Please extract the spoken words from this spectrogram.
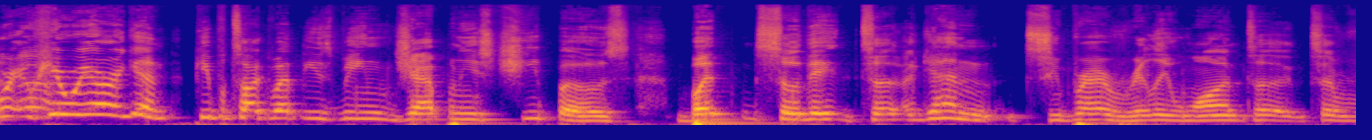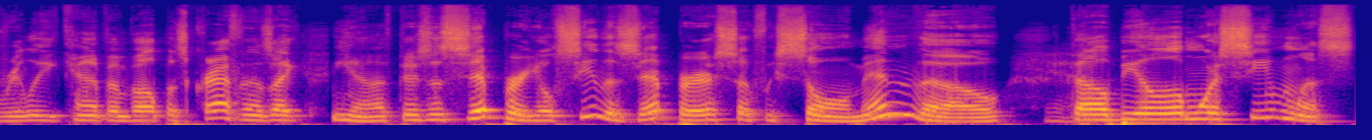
we're, here we are again. People talk about these being Japanese cheapos, but so they to again, Subaru really wanted to to really kind of envelop his craft, and it's like you know, if there's a zipper, you'll see the zipper. So if we sew them in, though, Yeah. that'll be a little more seamless.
